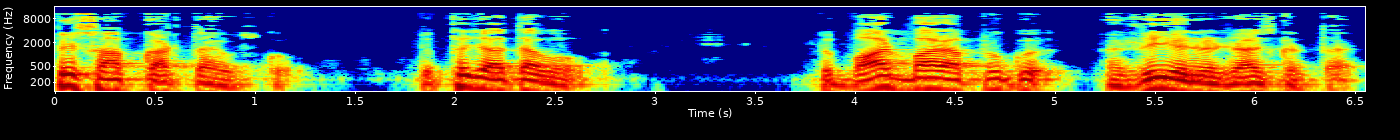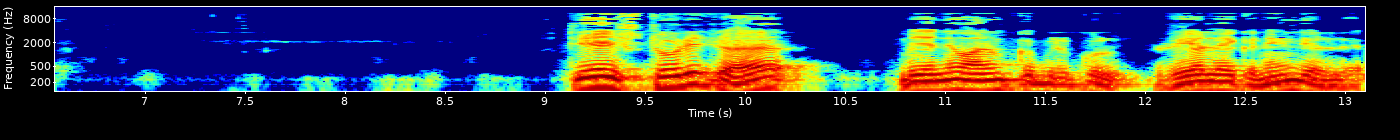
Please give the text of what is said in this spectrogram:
پھر سانپ کاٹتا ہے اس کو تو پھر جاتا ہے وہ تو بار بار آپ لوگ کو ری انرجائز کرتا ہے تو یہ اسٹوری جو ہے بالکل ریئل ہے کہ نہیں ریئل ہے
